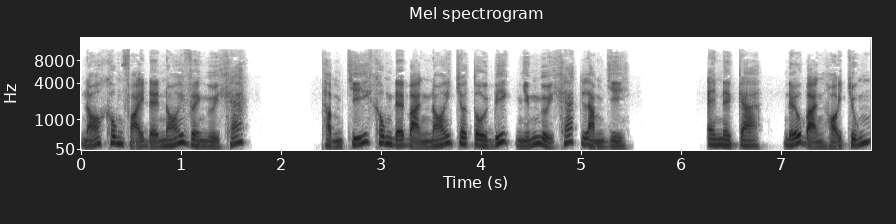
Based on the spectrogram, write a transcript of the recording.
nó không phải để nói về người khác. Thậm chí không để bạn nói cho tôi biết những người khác làm gì. Eneka, nếu bạn hỏi chúng,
